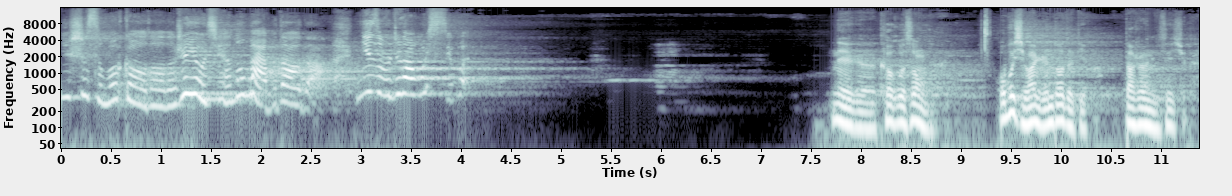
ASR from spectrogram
你是怎么搞到的？这有钱都买不到的，你怎么知道我喜欢？那个客户送的，我不喜欢人多的地方，到时候你自己去看，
